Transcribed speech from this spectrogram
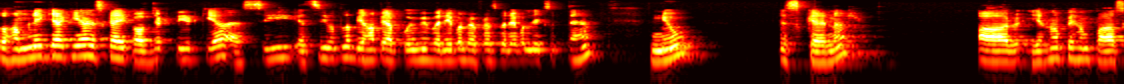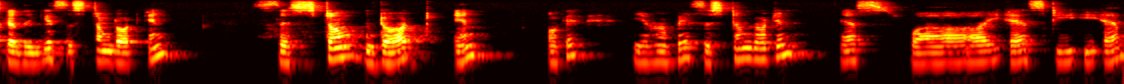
तो हमने क्या किया? इसका एक ऑब्जेक्ट क्रिएट किया। एस सी एस सी मतलब यहाँ पे आप कोई भी वेरिएबल रेफरेंस वेरिएबल लिख सकते हैं। न्यू स्कैनर और यहाँ पे हम पास कर देंगे system dot in system dot in okay यहाँ पे system dot in S Y S T E M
